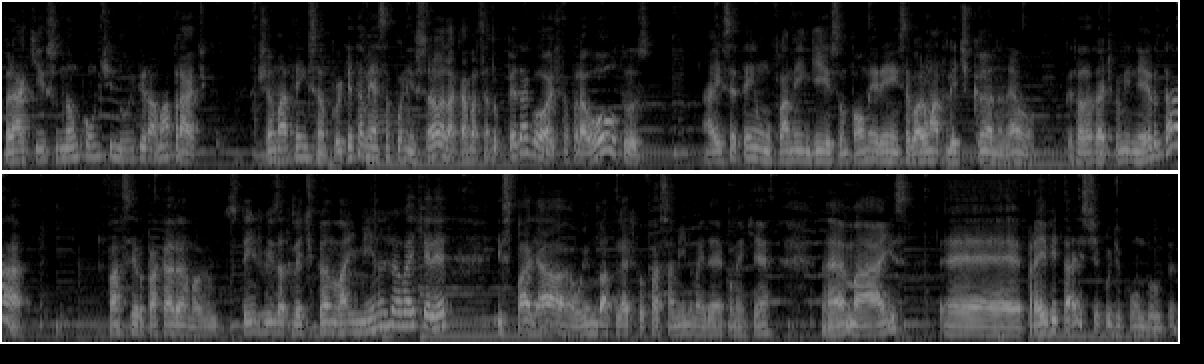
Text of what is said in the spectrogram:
Para que isso não continue virar uma prática. Chama atenção, porque também essa punição ela acaba sendo pedagógica para outros. Aí você tem um flamenguista, um palmeirense, agora um atleticano, né? O pessoal do Atlético Mineiro tá faceiro pra caramba. Se tem juiz atleticano lá em Minas, já vai querer espalhar o hino do Atlético, eu faço a mínima ideia como é que é, né? mas é, para evitar esse tipo de conduta.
